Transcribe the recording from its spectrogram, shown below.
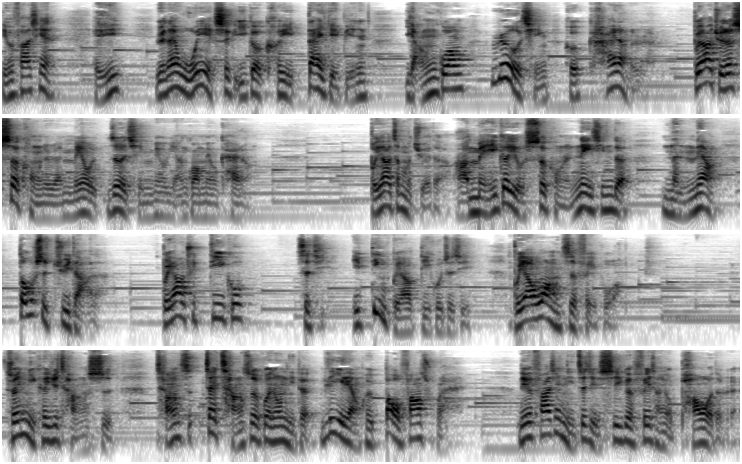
你会发现，哎，原来我也是一个可以带给别人阳光、热情和开朗的人。不要觉得社恐的人没有热情、没有阳光、没有开朗，不要这么觉得啊！每一个有社恐人内心的能量都是巨大的，不要去低估自己，一定不要低估自己，不要妄自菲薄。所以你可以去尝试，尝试在尝试的过程中，你的力量会爆发出来，你会发现你自己是一个非常有 power 的人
